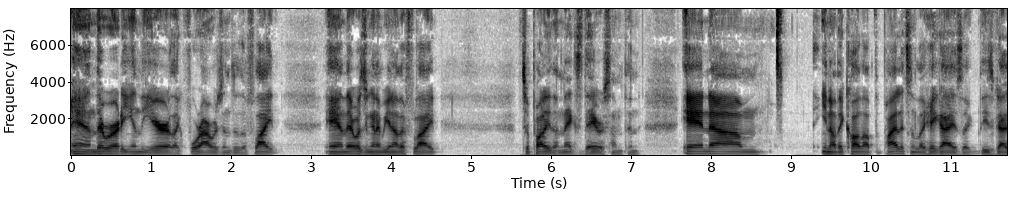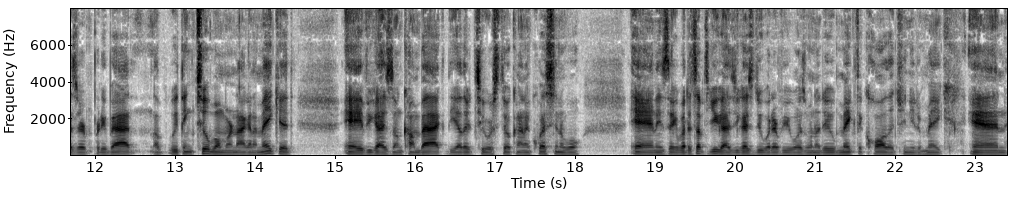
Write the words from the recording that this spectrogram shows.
and they were already in the air like four hours into the flight, and there wasn't going to be another flight to probably the next day or something. And um, you know, they called up the pilots and like, hey guys, like these guys are pretty bad. We think two of them are not gonna make it. And if you guys don't come back, the other two are still kind of questionable. And he's like, but it's up to you guys. You guys do whatever you guys want to do. Make the call that you need to make. And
